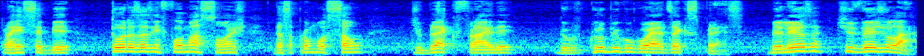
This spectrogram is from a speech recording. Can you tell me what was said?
para receber todas as informações dessa promoção de Black Friday do Clube Google Ads Express. Beleza? Te vejo lá!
